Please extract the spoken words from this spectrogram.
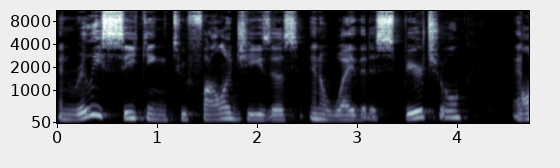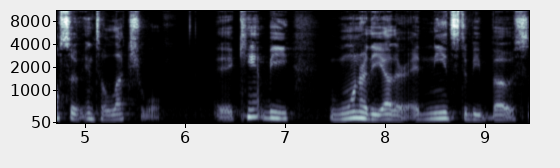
and really seeking to follow Jesus in a way that is spiritual and also intellectual. It can't be one or the other. It needs to be both.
